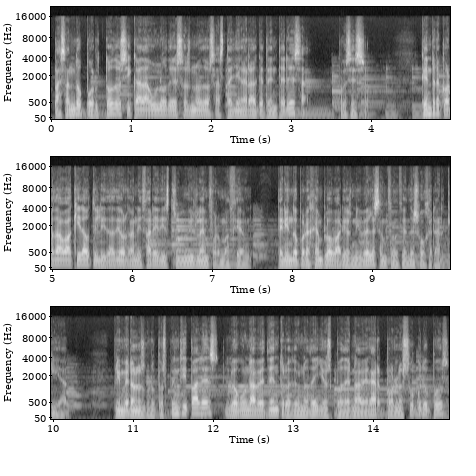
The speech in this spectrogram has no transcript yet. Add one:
Pasando por todos y cada uno de esos nodos hasta llegar al que te interesa. Pues eso. Ken recordaba aquí la utilidad de organizar y distribuir la información, teniendo por ejemplo varios niveles en función de su jerarquía. Primero los grupos principales, luego una vez dentro de uno de ellos poder navegar por los subgrupos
